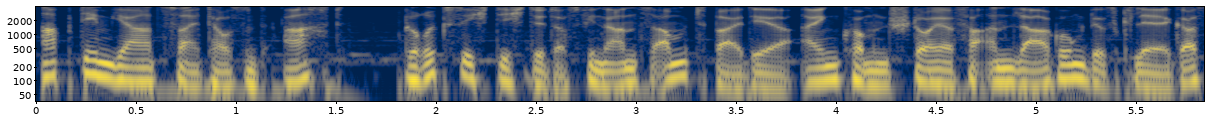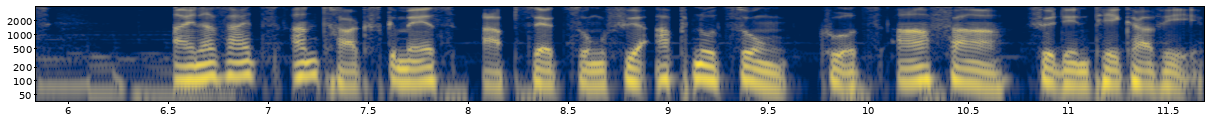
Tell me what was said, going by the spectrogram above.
Ab dem Jahr 2008 berücksichtigte das Finanzamt bei der Einkommensteuerveranlagung des Klägers einerseits antragsgemäß Absetzung für Abnutzung, kurz AFA, für den Pkw.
